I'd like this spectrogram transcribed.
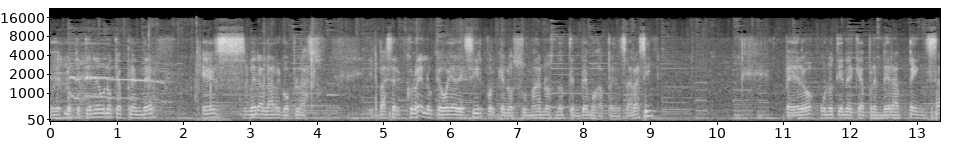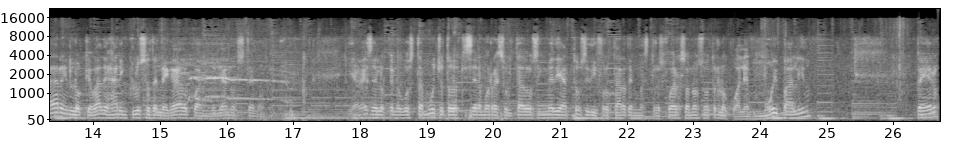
eh, lo que tiene uno que aprender es ver a largo plazo. Va a ser cruel lo que voy a decir porque los humanos no tendemos a pensar así. Pero uno tiene que aprender a pensar en lo que va a dejar incluso de legado cuando ya no estemos. Y a veces lo que nos gusta mucho, todos quisiéramos resultados inmediatos y disfrutar de nuestro esfuerzo nosotros, lo cual es muy válido. Pero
